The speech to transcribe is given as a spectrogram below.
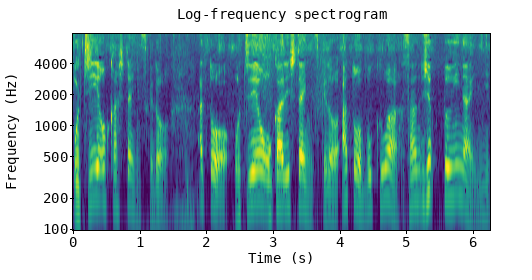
お知恵を貸したいんですけどあとお知恵をお借りしたいんですけどあと僕は30分以内に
